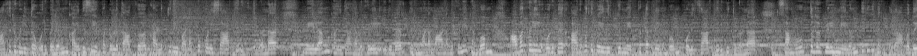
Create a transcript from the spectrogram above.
ஆதரவளித்த ஒருவரும் கைது செய்யப்பட்டுள்ளதாக களுத்துறை வடக்கு போலீசார் தெரிவித்துள்ளனர். மேலும் கைதானவர்களில் இருவர் திருமணமானவர்கள் எனவும் அவர்களில் ஒருவர் அறுபது வயதிற்கு மேற்பட்டவர் எனவும் போலீசார் தெரிவித்துள்ளனர். சம்பவம் தொடர்பில் மேலும் தெரிய வருவதாவது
